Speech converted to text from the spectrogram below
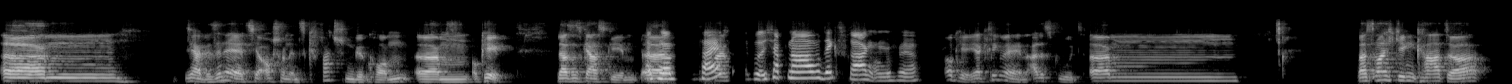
Ähm, ja, wir sind ja jetzt ja auch schon ins Quatschen gekommen. Ähm, okay, lass uns Gas geben. Also, äh, Zeit? Also ich habe noch sechs Fragen ungefähr. Okay, ja, kriegen wir hin. Alles gut. Ähm, was mache ich gegen Kater?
